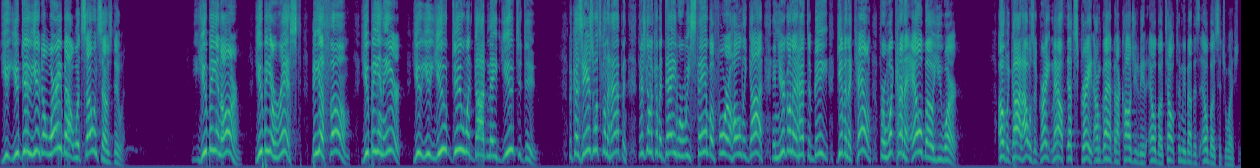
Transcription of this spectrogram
You, you do you. Don't worry about what so and so's doing. You be an arm. You be a wrist. Be a thumb. You be an ear. You, you, you do what God made you to do. Because here's what's going to happen. There's going to come a day where we stand before a holy God, and you're going to have to be given account for what kind of elbow you were. Oh, but God, I was a great mouth. That's great. I'm glad, but I called you to be an elbow. Talk to me about this elbow situation.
